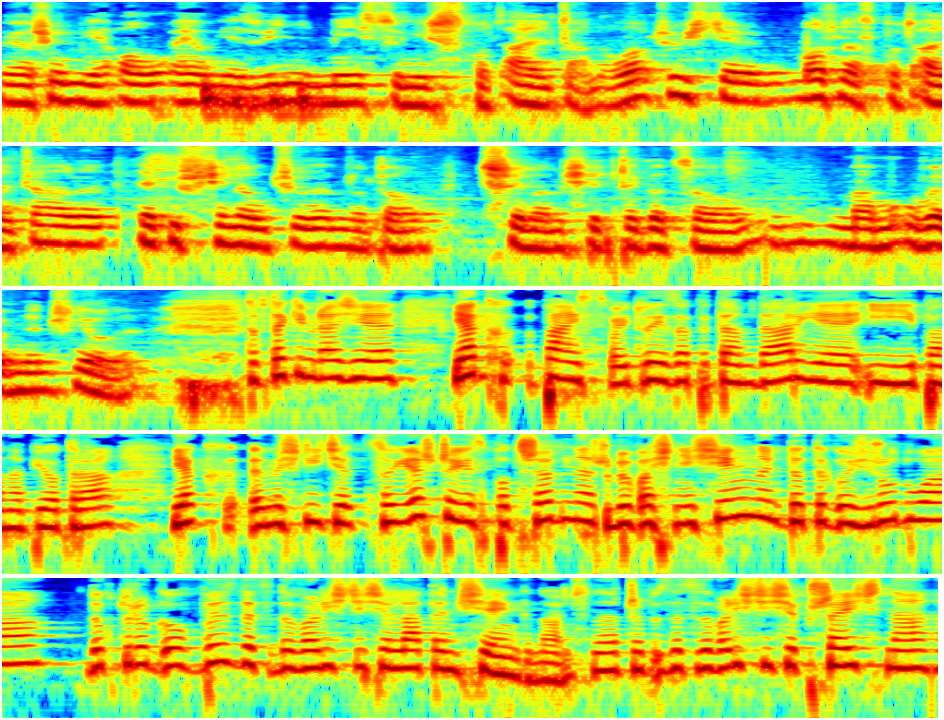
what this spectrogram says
ponieważ u mnie OE jest w innym miejscu niż spod alta. No oczywiście można spod alta, ale jak już się nauczyłem, no to trzymam się tego, co mam uwewnętrznione. To w takim razie, jak Państwo, i tutaj zapytam Darię i Pana Piotra, jak myślicie, co jeszcze jest potrzebne, żeby właśnie sięgnąć do tego źródła, do którego Wy zdecydowaliście się latem sięgnąć? To znaczy, zdecydowaliście się przejść na,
